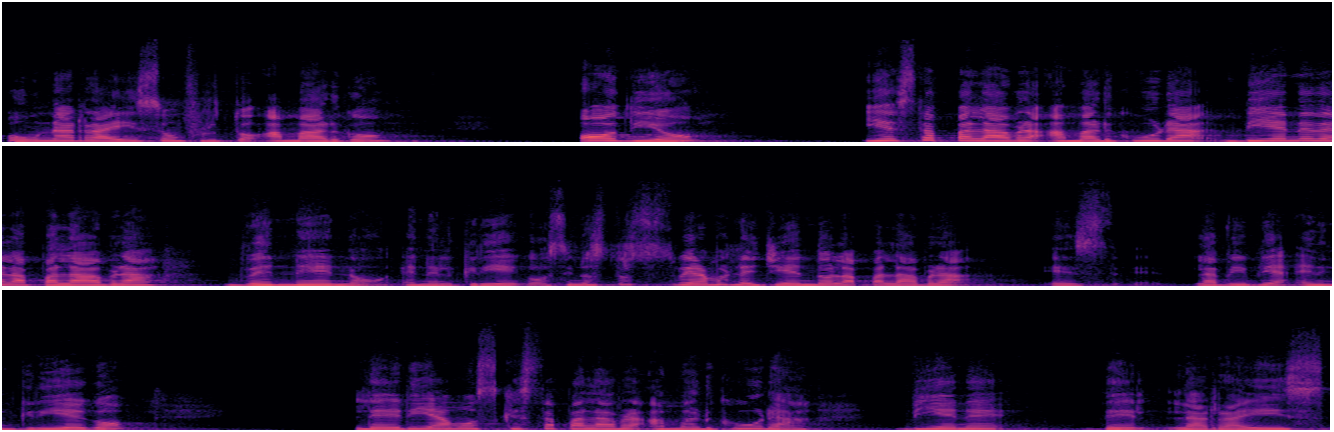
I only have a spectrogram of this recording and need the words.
o una raíz o un fruto amargo, odio, y esta palabra amargura viene de la palabra veneno en el griego. Si nosotros estuviéramos leyendo la palabra, es, la Biblia en griego, leeríamos que esta palabra amargura viene de la raíz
